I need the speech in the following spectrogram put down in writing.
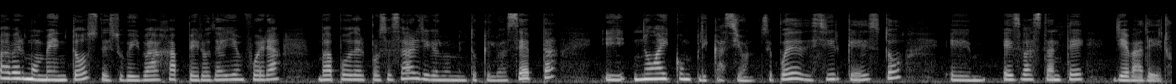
Va a haber momentos de sube y baja, pero de ahí en fuera va a poder procesar, llega el momento que lo acepta y no hay complicación. Se puede decir que esto eh, es bastante llevadero.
